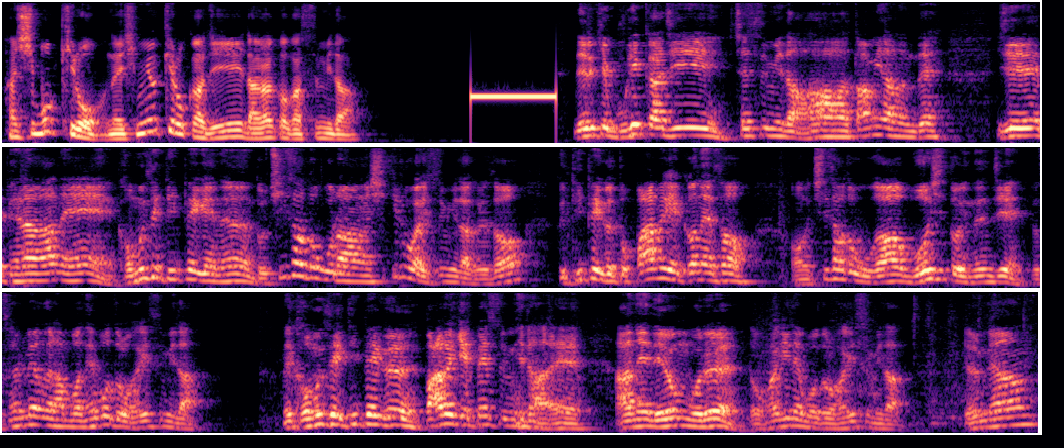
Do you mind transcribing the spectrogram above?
한 15kg, 네, 16kg까지 나갈 것 같습니다. 네, 이렇게 무게까지 쟀습니다. 아, 땀이 나는데 이제 배낭 안에 검은색 뒷팩에는 또 치사 도구랑 식기류가 있습니다. 그래서 그 뒷팩을 또 빠르게 꺼내서 어, 치사 도구가 무엇이 또 있는지 또 설명을 한번 해보도록 하겠습니다. 네, 검은색 뒷팩을 빠르게 뺐습니다. 예, 안에 내용물을 또 확인해 보도록 하겠습니다. 열면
